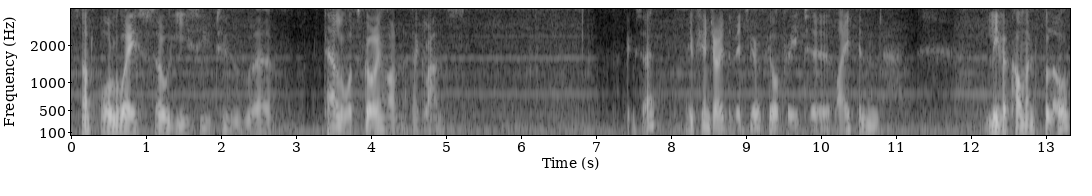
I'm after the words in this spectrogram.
it's not always so easy to uh, tell what's going on at a glance. That Being said, if you enjoyed the video, feel free to like and leave a comment below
